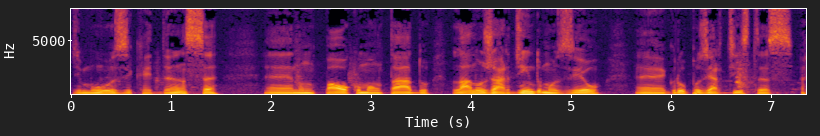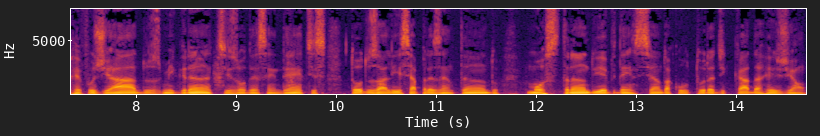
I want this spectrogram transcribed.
de música e dança é, num palco montado lá no Jardim do Museu é, grupos e artistas refugiados, migrantes ou descendentes, todos ali se apresentando, mostrando e evidenciando a cultura de cada região.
